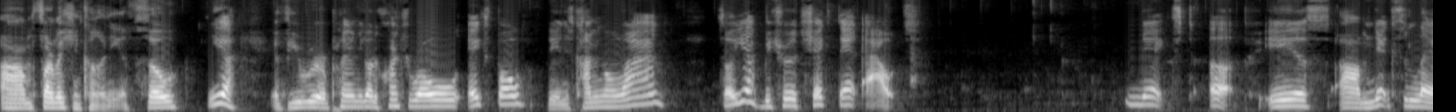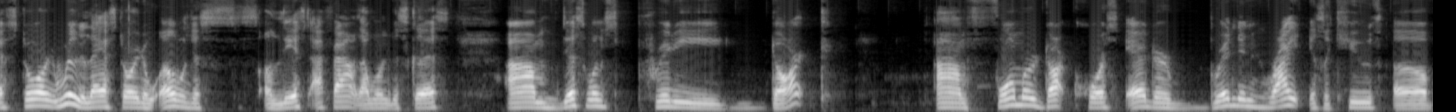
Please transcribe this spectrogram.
um, Funimation Con. So yeah, if you were planning to go to Crunchyroll Expo, then it's coming online. So yeah, be sure to check that out. Next up is um next to the last story, really last story. The other one just a list I found I want to discuss. Um, this one's pretty dark. Um, former Dark Horse editor Brendan Wright is accused of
